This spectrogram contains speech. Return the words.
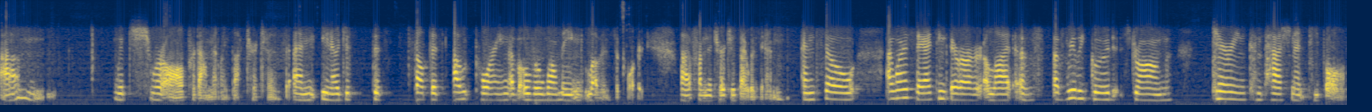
um, which were all predominantly black churches, and you know, just this felt this outpouring of overwhelming love and support uh, from the churches I was in, and so. I want to say I think there are a lot of, of really good, strong caring, compassionate people,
